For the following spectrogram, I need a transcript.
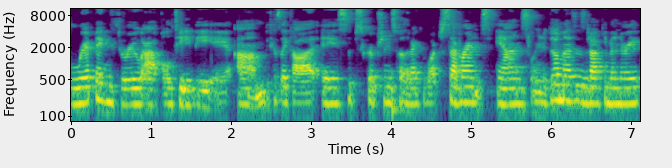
ripping through Apple TV um, because I got a subscription so that I could watch Severance and Selena Gomez's documentary,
